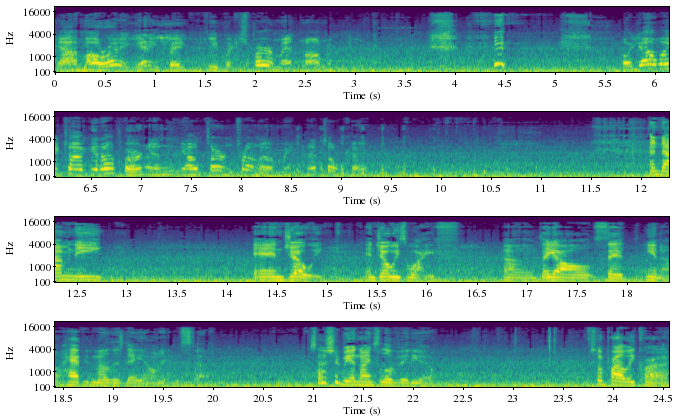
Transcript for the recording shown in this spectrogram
yeah, I'm already a guinea pig. Keep experimenting on me. well, y'all wait till I get up there and then y'all turn in front of me. That's okay. and Dominique and Joey and Joey's wife. Um, they all said, you know, Happy Mother's Day on it and stuff. So it should be a nice little video. She'll probably cry.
